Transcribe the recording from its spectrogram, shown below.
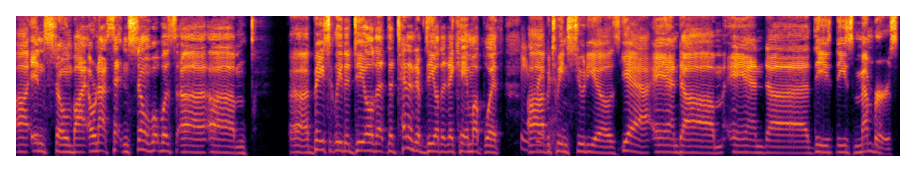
uh, in stone by, or not set in stone. What was uh, um, uh, basically the deal that the tentative deal that they came up with uh, between studios, yeah, and um, and uh, these these members.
